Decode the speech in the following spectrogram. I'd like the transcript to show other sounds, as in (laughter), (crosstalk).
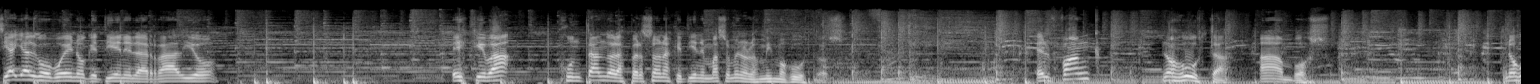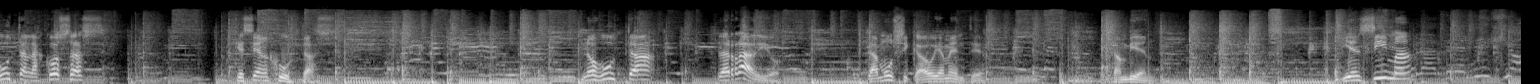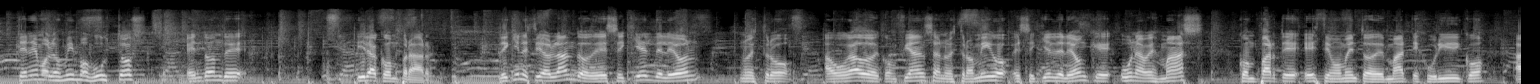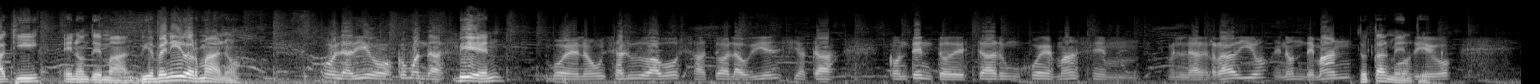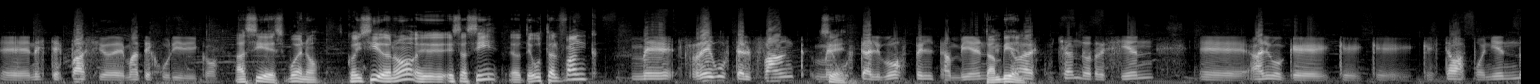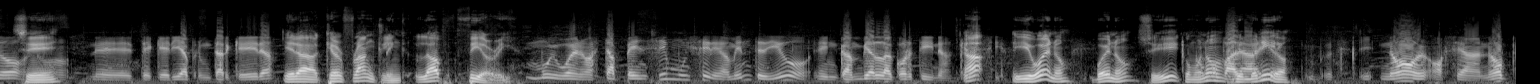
Si hay algo bueno que tiene la radio, es que va juntando a las personas que tienen más o menos los mismos gustos. El funk nos gusta a ambos. Nos gustan las cosas que sean justas. Nos gusta la radio, la música obviamente, también. Y encima tenemos los mismos gustos en donde ir a comprar. ¿De quién estoy hablando? De Ezequiel de León, nuestro abogado de confianza, nuestro amigo Ezequiel de León, que una vez más comparte este momento de mate jurídico aquí en On Demand. Bienvenido, hermano. Hola, Diego, ¿cómo andás? Bien. Bueno, un saludo a vos, a toda la audiencia acá. Contento de estar un jueves más en, la radio, en On Demand. Totalmente. Diego, eh, en este espacio de mate jurídico. Así es. Bueno, coincido, ¿no? Eh, ¿Es así? ¿Te gusta el funk? Me re gusta el funk, me gusta el gospel también. También. Estaba escuchando recién eh, algo que, que, que, estabas poniendo. Sí. Eh, te quería preguntar qué era. Era Kerr Franklin, Love Theory. Muy bueno, hasta pensé muy seriamente, Diego, en cambiar la cortina. Ah, y bueno, bueno, sí, como no, bienvenido. No, o sea, no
